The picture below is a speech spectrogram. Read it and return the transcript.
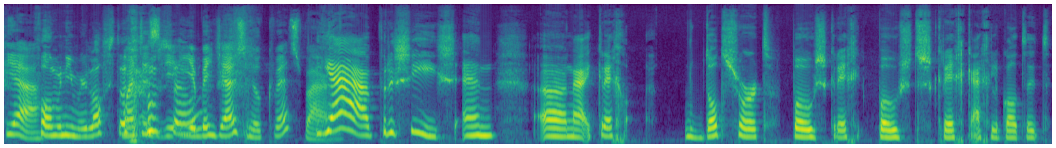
Ja. val me niet meer lastig. Maar het is, je, bent juist heel kwetsbaar. Ja, precies. En eh, nou, ik kreeg dat soort posts kreeg ik posts kreeg ik eigenlijk altijd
